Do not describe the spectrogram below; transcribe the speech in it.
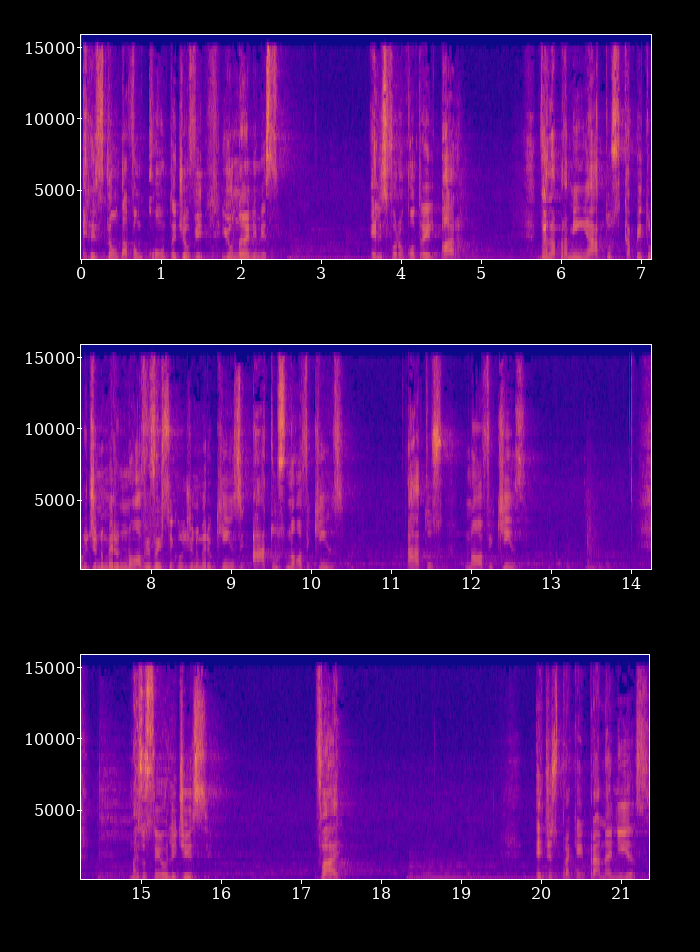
Eles não davam conta de ouvir, e unânimes, eles foram contra ele. Para, vai lá para mim Atos, capítulo de número 9, versículo de número 15. Atos 9, 15. Atos 9, 15. Mas o Senhor lhe disse: Vai. Ele disse para quem? Para Ananias,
